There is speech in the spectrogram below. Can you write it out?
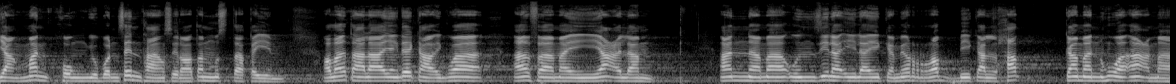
อย่างมั่นคงอยู่บนเส้นทางซิรอตันมุสตะกีมอัลลอฮฺตาลายังได้กล่าวอีกว่า อัฟามัยยะลัมอันนามาอุนซิลอิลัยกะมิรรับบิกัลฮักกะมันหัวอามา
